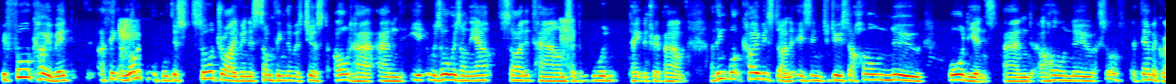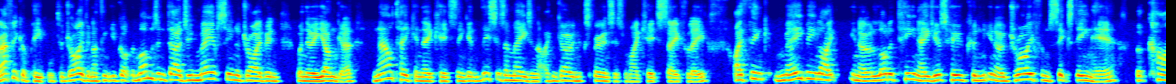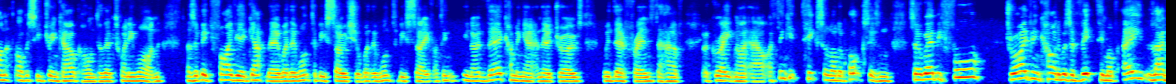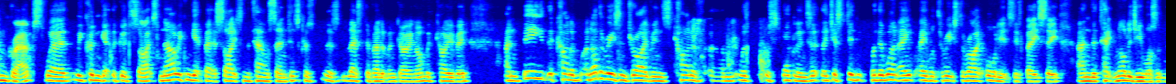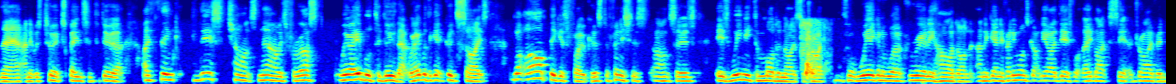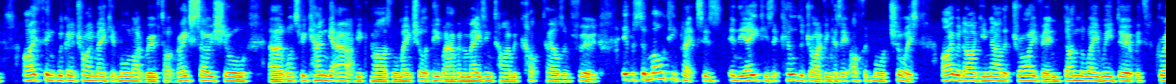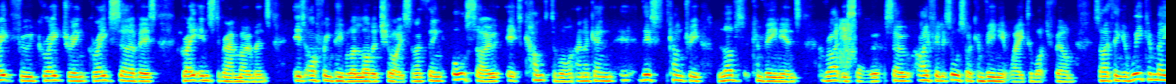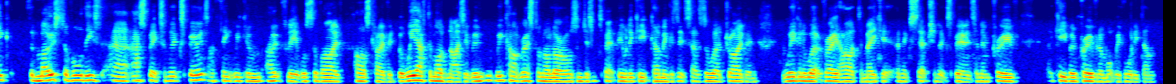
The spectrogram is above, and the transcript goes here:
before COVID, I think a lot of people just saw drive-in as something that was just old hat and it was always on the outside of town, so people wouldn't take the trip out. I think what COVID's done is introduced a whole new audience and a whole new sort of demographic of people to drive in. I think you've got the mums and dads who may have seen a drive in when they were younger, now taking their kids thinking, this is amazing that I can go and experience this with my kids safely. I think maybe like, you know, a lot of teenagers who can, you know, drive from 16 here, but can't obviously drink alcohol until they're 21. There's a big five year gap there where they want to be social, but they want to be safe. I think, you know, they're coming out in their droves with their friends to have a great night out. I think it ticks a lot of boxes. And so where before, drive-in kind of was a victim of a land grabs where we couldn't get the good sites. Now we can get better sites in the town centres because there's less development going on with COVID. And B, the kind of another reason drive-in's kind of um, was, was struggling is that they just didn't, well, they weren't able, able to reach the right audiences basically, and the technology wasn't there, and it was too expensive to do it. I think this chance now is for us. We're able to do that. We're able to get good sites but our biggest focus to finish this answer is, is we need to modernize the drive. That's what we're going to work really hard on. And again, if anyone's got any ideas what they'd like to see at a drive-in, I think we're going to try and make it more like rooftop, very social. Uh, once we can get out of your cars, we'll make sure that people have an amazing time with cocktails and food. It was the multiplexes in the 80s that killed the drive-in because they offered more choice. I would argue now that drive-in, done the way we do it with great food, great drink, great service, great Instagram moments, is offering people a lot of choice. And I think also it's comfortable. And again, eh, this country loves convenience, rightly so. So I feel it's also a convenient way to watch film. So I think if we can make the most of all these uh, aspects of the experience, I think we can hopefully it will survive past COVID. But we have to modernize it. We, we can't rest on our laurels and just expect people to keep coming because it says the word drive-in. We're going to work very hard to make it an exceptional experience and improve, keep improving on what we've already done.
